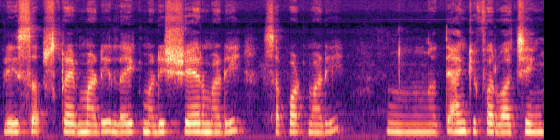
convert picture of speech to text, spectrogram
ಪ್ಲೀಸ್ ಸಬ್ಸ್ಕ್ರೈಬ್ ಮಾಡಿ ಲೈಕ್ ಮಾಡಿ ಶೇರ್ ಮಾಡಿ ಸಪೋರ್ಟ್ ಮಾಡಿ. Thank you for watching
